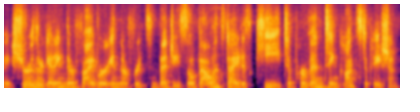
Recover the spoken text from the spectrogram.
Make sure they're getting their fiber in their fruits and veggies. So a balanced diet is key to preventing constipation.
